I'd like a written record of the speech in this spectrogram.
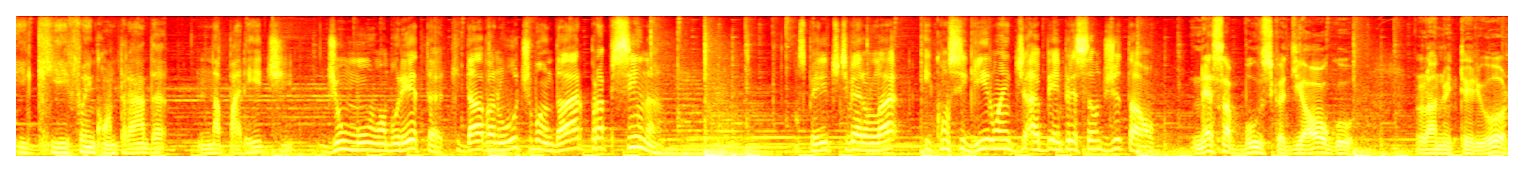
e que foi encontrada na parede de um, uma mureta que dava no último andar para a piscina. Os peritos estiveram lá e conseguiram a, a impressão digital. Nessa busca de algo lá no interior,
